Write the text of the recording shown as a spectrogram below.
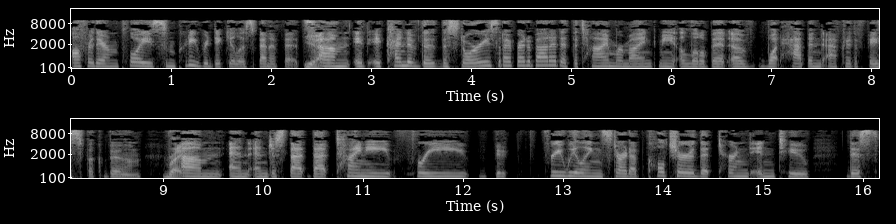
offer their employees some pretty ridiculous benefits. Yeah. Um, it, it kind of, the, the stories that I've read about it at the time remind me a little bit of what happened after the Facebook boom. Right. Um, and, and just that, that tiny free, freewheeling startup culture that turned into this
